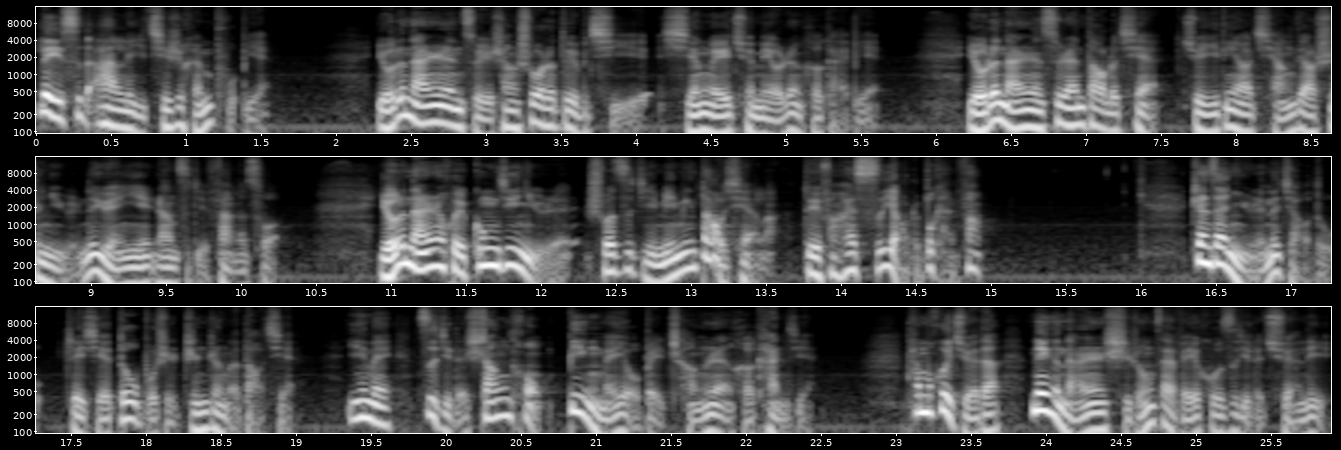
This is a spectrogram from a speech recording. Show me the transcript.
类似的案例其实很普遍，有的男人嘴上说着对不起，行为却没有任何改变；有的男人虽然道了歉，却一定要强调是女人的原因让自己犯了错；有的男人会攻击女人，说自己明明道歉了，对方还死咬着不肯放。站在女人的角度，这些都不是真正的道歉，因为自己的伤痛并没有被承认和看见。他们会觉得那个男人始终在维护自己的权利，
